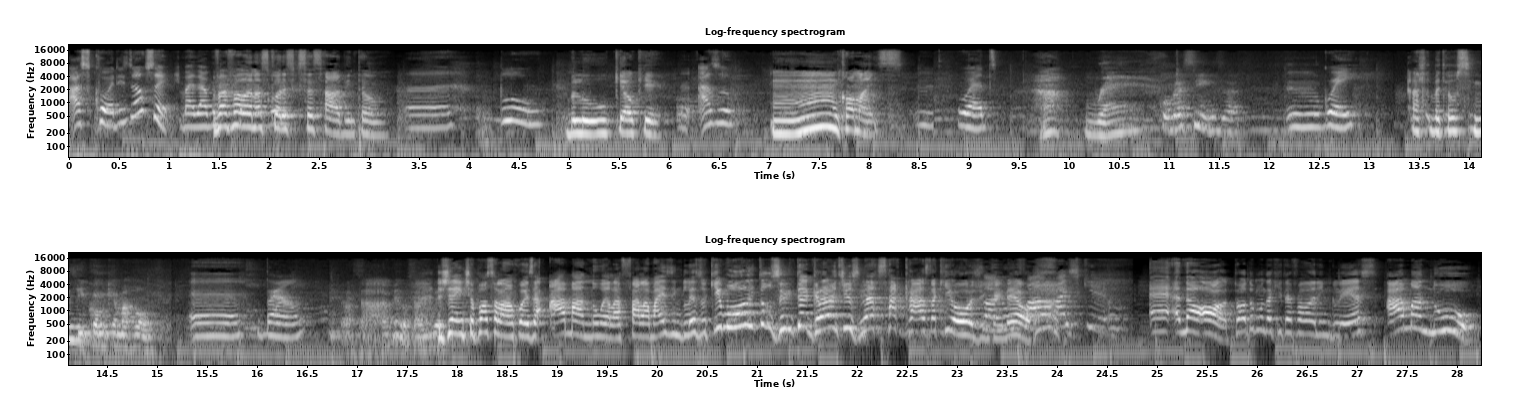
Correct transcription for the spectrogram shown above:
As cores eu sei. Mas a Vai falando as cores que você sabe, então. Ah, blue. Blue, que é o quê? Ah, azul. Hum, qual mais? Hum, red. Ah, Red. Como é cinza? Hum, gray. Ela sabe até o cinza. E como que é marrom? Ah, brown. Ela sabe, ela sabe. Gente, eu posso falar uma coisa? A Manu, ela fala mais inglês do que muitos integrantes nessa casa aqui hoje, entendeu? Não fala mais que. É, não, ó, todo mundo aqui tá falando inglês. A Manu,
